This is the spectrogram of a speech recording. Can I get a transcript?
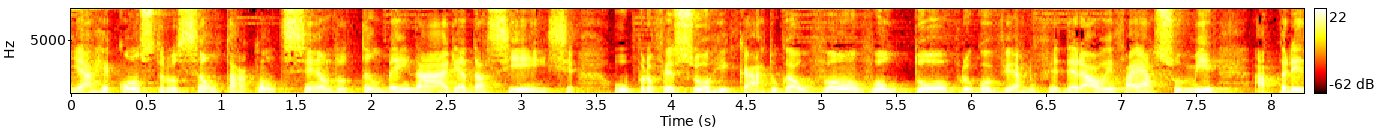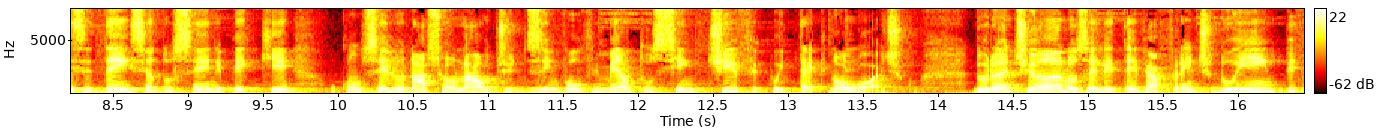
E a reconstrução está acontecendo também na área da ciência. O professor Ricardo Galvão voltou para o governo federal e vai assumir a presidência do CNPq, o Conselho Nacional de Desenvolvimento Científico e Tecnológico. Durante anos, ele teve à frente do INPE,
